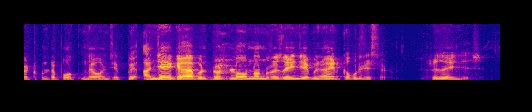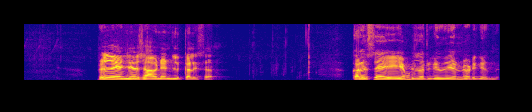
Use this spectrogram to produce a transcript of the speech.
పెట్టుకుంటే పోతుందేమో అని చెప్పి అంజయ్ క్యాబినెట్లో నన్ను రిజైన్ చేయమని ఆయన కబురు చేశాడు. రిజైన్ ప్రజలు రిజైన్ చేసి ఆమె ఎన్ని కలిశారు. కలిస్తే ఏమిటి జరిగింది అని అడిగింది.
